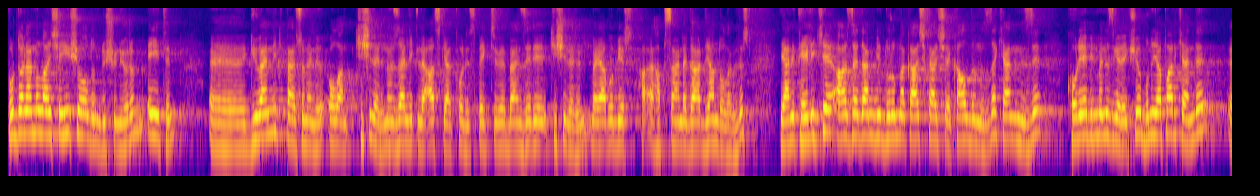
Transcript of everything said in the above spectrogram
Burada önemli olan şeyin şu olduğunu düşünüyorum. Eğitim, e, güvenlik personeli olan kişilerin özellikle asker, polis, bekçi ve benzeri kişilerin veya bu bir ha- hapishanede gardiyan da olabilir. Yani tehlike arz eden bir durumla karşı karşıya kaldığınızda kendinizi koruyabilmeniz gerekiyor. Bunu yaparken de e,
